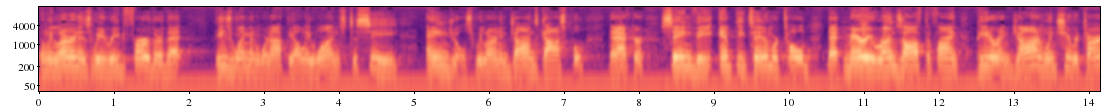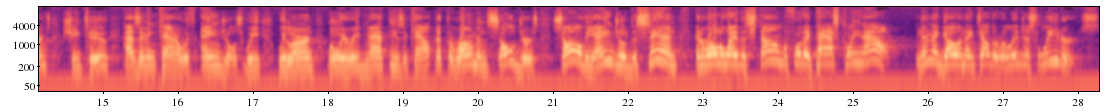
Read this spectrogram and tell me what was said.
And we learn as we read further that these women were not the only ones to see angels. We learn in John's gospel that after seeing the empty tomb, we're told that Mary runs off to find Peter and John. When she returns, she too has an encounter with angels. We, we learn when we read Matthew's account that the Roman soldiers saw the angel descend and roll away the stone before they passed clean out. And then they go and they tell the religious leaders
